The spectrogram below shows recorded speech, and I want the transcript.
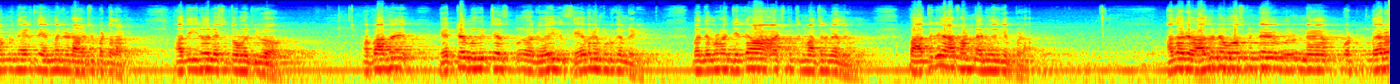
നമ്മൾ നേരത്തെ എം എൽ എയുടെ ആവശ്യപ്പെട്ടതാണ്. അത് ഇരുപത് ലക്ഷത്തോളം രൂപ. അപ്പോൾ അത് ഏറ്റവും മികച്ച രോഗിക്ക് സേവനം കൊടുക്കാൻ കഴിയും. അപ്പം നമ്മുടെ ജില്ലാ ആശുപത്രി മാത്രമേ അതുള്ളൂ അപ്പോൾ അതിന് ആ ഫണ്ട് അനുവദിക്കപ്പെടാം. അതാണ് അതിന്റെ ഹോസ്പിറ്റലിൽ പിന്നെ വേറെ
